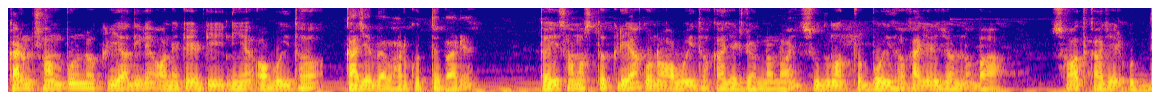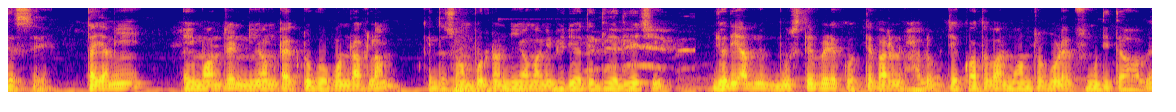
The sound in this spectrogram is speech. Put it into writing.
কারণ সম্পূর্ণ ক্রিয়া দিলে অনেকে এটি নিয়ে অবৈধ কাজে ব্যবহার করতে পারে। তো এই সমস্ত ক্রিয়া কোনো অবৈধ কাজের জন্য নয়, শুধুমাত্র বৈধ কাজের জন্য বা সৎ কাজের উদ্দেশ্যে। তাই আমি এই মন্ত্রের নিয়মটা একটু গোপন রাখলাম, কিন্তু সম্পূর্ণ নিয়ম আমি ভিডিওতে দিয়ে দিয়েছি। যদি আপনি বুঝতে পেরে করতে পারেন ভালো, যে কতবার মন্ত্র পড়ে ফুঁ দিতে হবে।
